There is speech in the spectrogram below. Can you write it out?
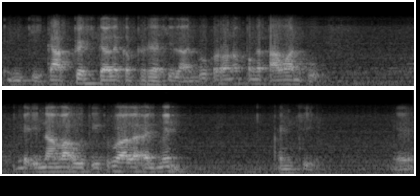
Inti kabeh segala keberhasilanku karena pengetahuanku. Ya uti itu ala ilmin inti. Ya.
